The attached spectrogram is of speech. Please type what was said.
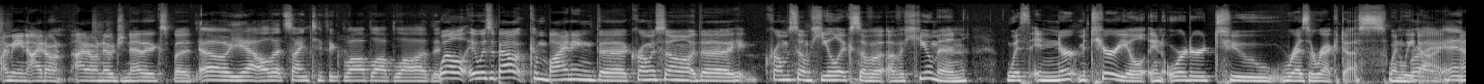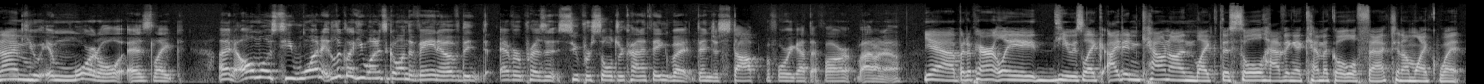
I mean, I don't, I don't know genetics, but Oh yeah, all that scientific blah blah blah. That, well, it was about combining the chromosome, the chromosome helix of a, of a human with inert material in order to resurrect us when we right, die. and, I'm make you immortal as like. And almost he wanted. It looked like he wanted to go on the vein of the ever-present super soldier kind of thing, but then just stopped before he got that far. I don't know. Yeah, but apparently he was like, I didn't count on like the soul having a chemical effect, and I'm like, what?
